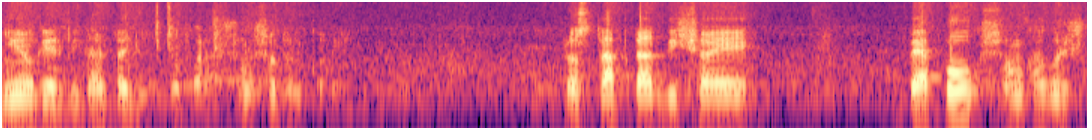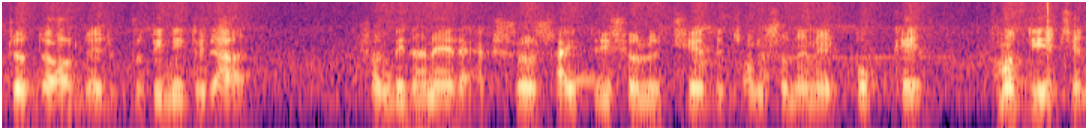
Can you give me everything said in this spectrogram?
নিয়োগের বিধানটা যুক্ত করা, সংশোধন করে। প্রস্তাবটার বিষয়ে ব্যাপক সংখ্যাগরিষ্ঠ দলের প্রতিনিধিরা সংবিধানের একশো সাঁত্রিশ অনুচ্ছেদ সংশোধনের পক্ষে মত দিয়েছেন।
